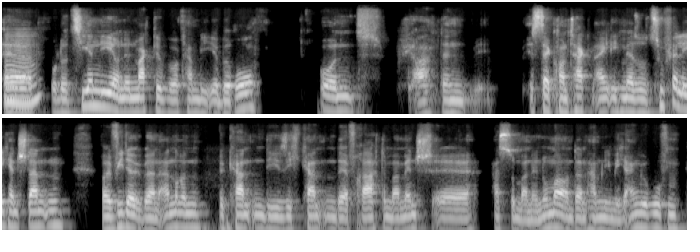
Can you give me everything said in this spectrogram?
äh, mhm. produzieren die und in Magdeburg haben die ihr Büro. Und ja, dann ist der Kontakt eigentlich mehr so zufällig entstanden, weil wieder über einen anderen Bekannten, die sich kannten, der fragte mal, Mensch, äh, hast du mal eine Nummer? Und dann haben die mich angerufen.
